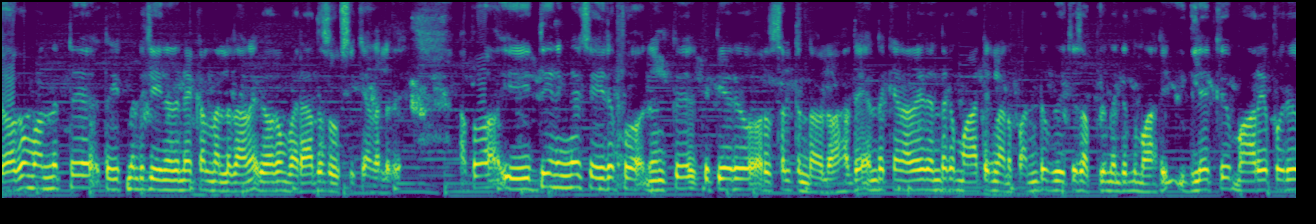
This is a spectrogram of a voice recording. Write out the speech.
രോഗം വന്നിട്ട് ട്രീറ്റ്മെന്റ് ചെയ്യുന്നതിനേക്കാൾ നല്ലതാണ് രോഗം വരാതെ സൂക്ഷിക്കുക എന്നുള്ളത്. അപ്പോൾ ഇത് നിങ്ങൾ ചെയ്തപ്പോൾ നിങ്ങൾക്ക് കിട്ടിയ ഒരു റിസൾട്ട് ഉണ്ടാവല്ലോ. അത് എന്തൊക്കെയാണ്? അതായത് എന്തൊക്കെ മാറ്റങ്ങളാണ്? പണ്ട് ഉപയോഗിച്ച സപ്ലിമെന്റ് നിന്ന് മാറി ഇതിലേക്ക് മാറിയപ്പോൾ ഒരു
